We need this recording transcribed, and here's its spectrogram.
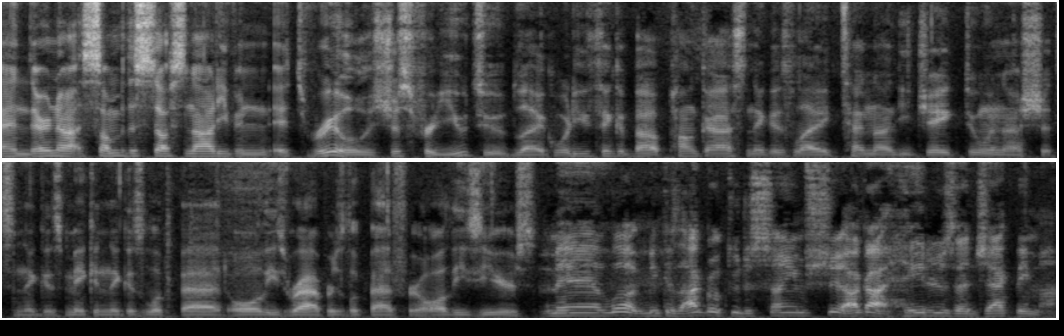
and they're not some of the stuff's not even it's real it's just for youtube like what do you think about punk ass niggas like 1090 jake doing that shit to niggas making niggas look bad all these rappers look bad for all these years Man, look, because I go through the same shit. I got haters that Jack they my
